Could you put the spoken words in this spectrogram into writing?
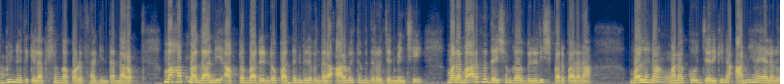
అభ్యున్నతికి లక్ష్యంగా కొనసాగిందన్నారు. మహాత్మా గాంధీ అక్టోబర్ రెండు పద్దెనిమిది వందల అరవై తొమ్మిదిలో జన్మించి మన భారతదేశంలో బ్రిటిష్ పరిపాలన వలన మనకు జరిగిన అన్యాయాలను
